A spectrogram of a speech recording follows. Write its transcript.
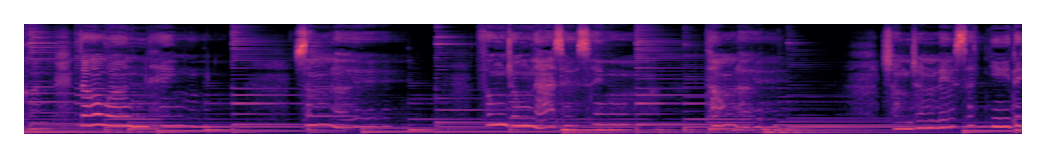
裙，多温馨。失意的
